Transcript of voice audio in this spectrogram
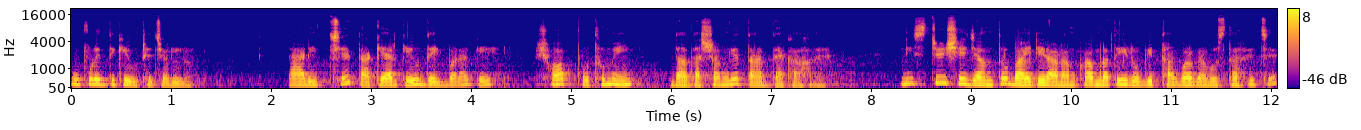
উপরের দিকে উঠে চলল। তার ইচ্ছে, তাকে আর কেউ দেখবার আগে সব প্রথমেই দাদার সঙ্গে তার দেখা হয়। নিশ্চয়ই সে জানতো বাইরের আরাম কামরাতেই রোগীর থাকবার ব্যবস্থা হয়েছে।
